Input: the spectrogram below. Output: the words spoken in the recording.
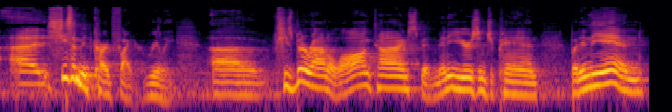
uh, she's a mid card fighter, really. Uh, she's been around a long time, spent many years in Japan, but in the end,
